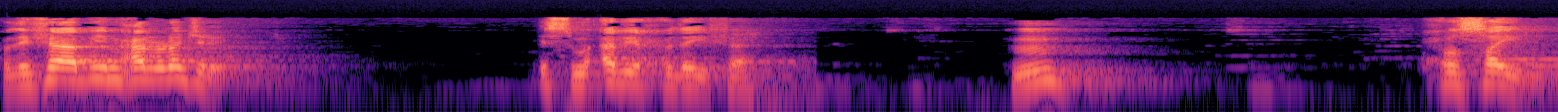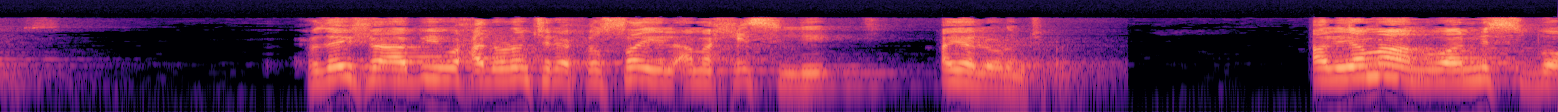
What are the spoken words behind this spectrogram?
xudayfa abihi maxaa la odhan jiray? Ismu abi xudayfa xusayl xudayfa aabbihi waxaa la odhan jiray xusayl ama xisli ayaa la odhan jiray. Alyamaan waa nisbo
